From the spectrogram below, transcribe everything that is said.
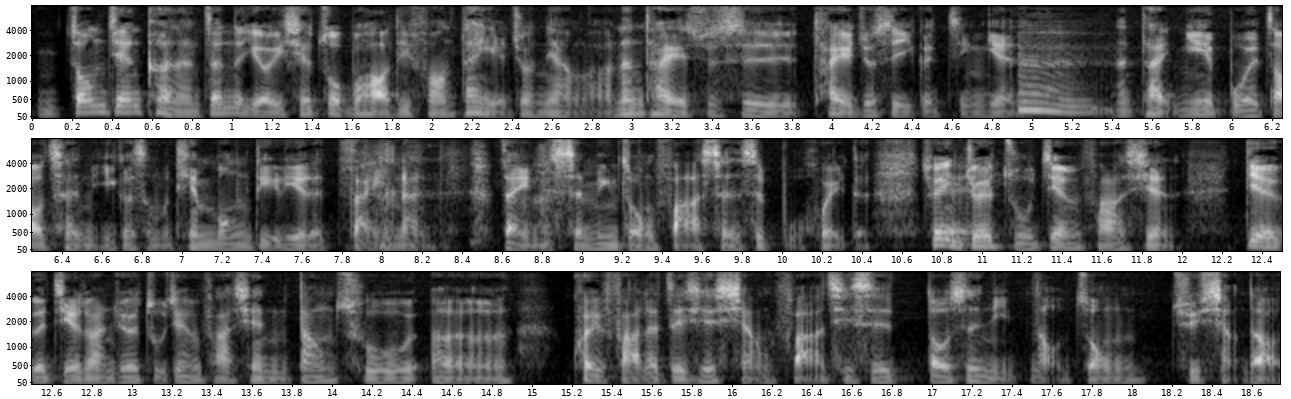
你中间可能真的有一些做不好的地方，但也就那样啊。那它也就是它也就是一个经验，嗯。那它你也不会造成一个什么天崩地裂的灾难在你的生命中发生，是不会的。所以你就会逐渐发现，第二个阶段就会逐渐发现，你当初呃匮乏的这些想法，其实都是你脑中去想到、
